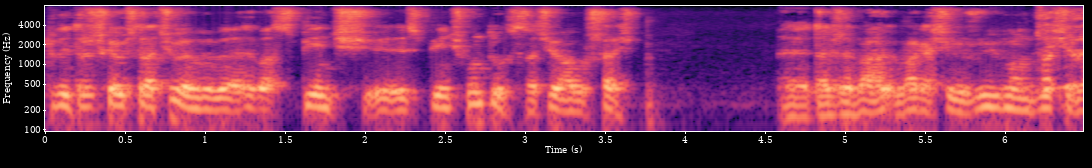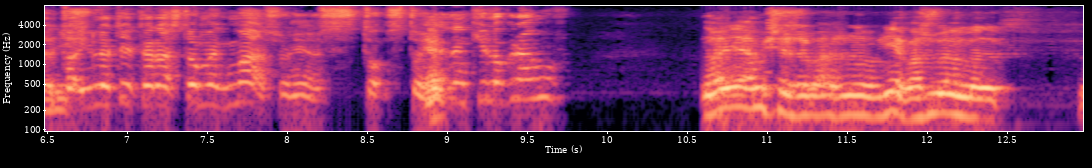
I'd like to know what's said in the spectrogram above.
tutaj troszeczkę już straciłem, chyba- z 5 z funtów straciłem albo 6. Także wa- waga się już już mam To ile, to 220. ile ty teraz Tomek masz? O nie, 100, 101 kg? No ja myślę, że waży, no, nie, ważyłem w,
